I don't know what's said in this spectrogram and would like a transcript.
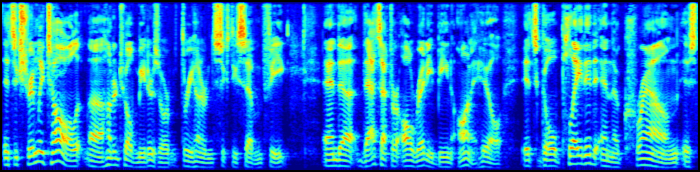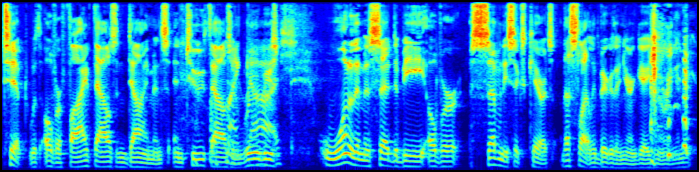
it's extremely tall, uh, 112 meters or 367 feet. And uh, that's after already being on a hill. It's gold plated, and the crown is tipped with over 5,000 diamonds and 2,000 oh rubies. Gosh. One of them is said to be over 76 carats. That's slightly bigger than your engagement ring?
